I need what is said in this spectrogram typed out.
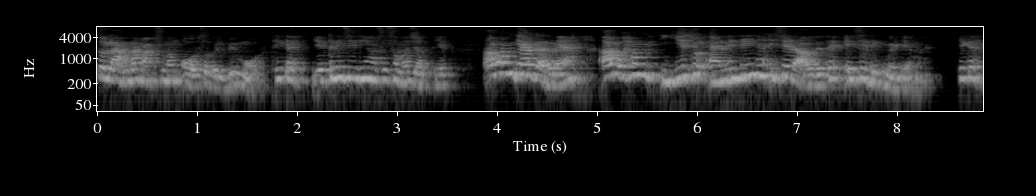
so lambda maximum also will be more ठीक है? ये इतनी चीज़ यहाँ से समझ आती है। अब हम क्या कर रहे हैं? अब हम ये जो एनिलीन है, इसे डाल देते हैं एसिडिक मीडियम में, ठीक है?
